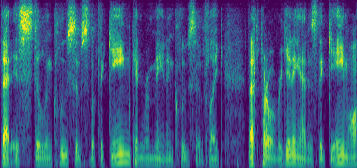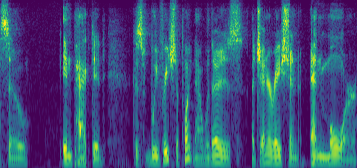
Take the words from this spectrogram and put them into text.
that is still inclusive so that the game can remain inclusive. Like that's part of what we're getting at is the game also impacted because we've reached a point now where there's a generation and more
